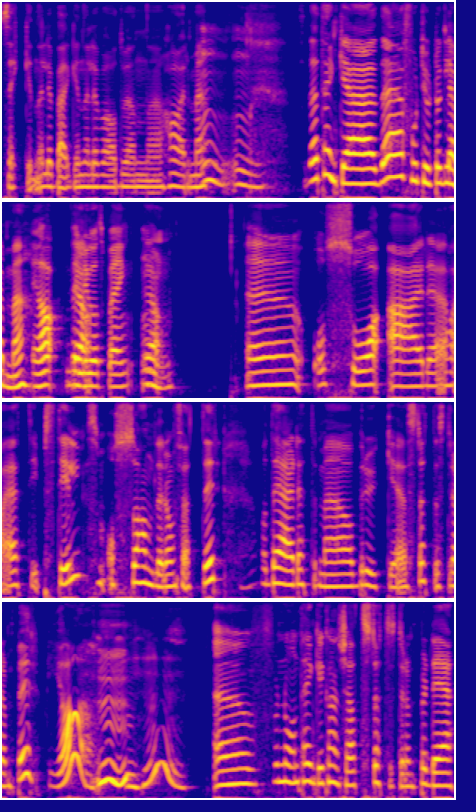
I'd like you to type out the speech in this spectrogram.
sekken eller bagen eller hva du enn eh, har med. Mm, mm. Så det tenker jeg det er fort gjort å glemme. Ja, veldig Ja. godt poeng. Mm. Ja. Eh, og så er, eh, har jeg et tips til, som også handler om føtter. Og det er dette med å bruke støttestrømper. Ja. Mm. Mm -hmm. uh, for noen tenker kanskje at støttestrømper det,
